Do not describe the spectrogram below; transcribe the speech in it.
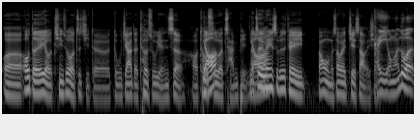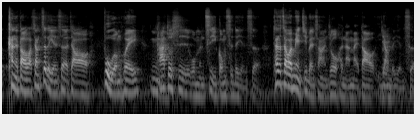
呃，欧德也有听说有自己的独家的特殊颜色哦，特殊的产品。那这边是不是可以帮我们稍微介绍一下？可以，我们如果看得到的话，像这个颜色叫布纹灰，它就是我们自己公司的颜色。它是在外面基本上你就很难买到一样的颜色，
